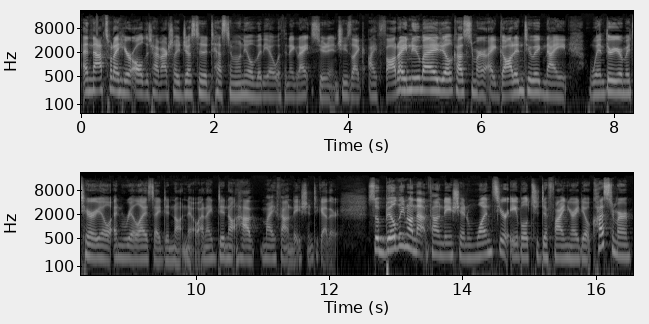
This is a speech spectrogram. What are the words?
And that's what I hear all the time. Actually, I just did a testimonial video with an Ignite student. And she's like, I thought I knew my ideal customer. I got into Ignite, went through your material, and realized I did not know. And I did not have my foundation together. So, building on that foundation, once you're able to define your ideal customer,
